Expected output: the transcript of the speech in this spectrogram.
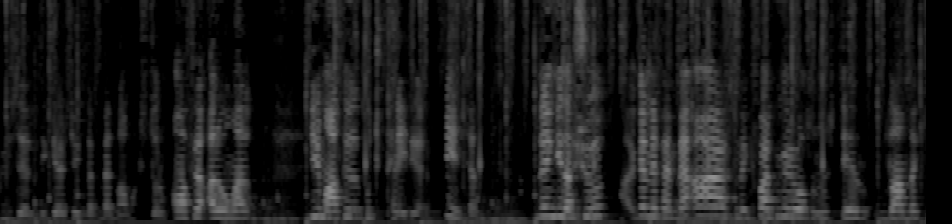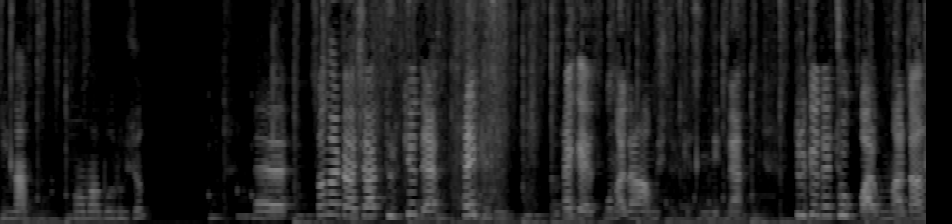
güzeldi gerçekten ben de almak istiyorum. Ama fiyatları onlar 26,5 TL'ydi. Neyse. Rengi de şu. Gene pembe ama arasındaki farkı görüyorsunuz. Diğer dudağındakiyle normal bu rujun. Ee, sonra arkadaşlar Türkiye'de herkesin herkes bunlardan almıştır kesinlikle. Türkiye'de çok var bunlardan.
